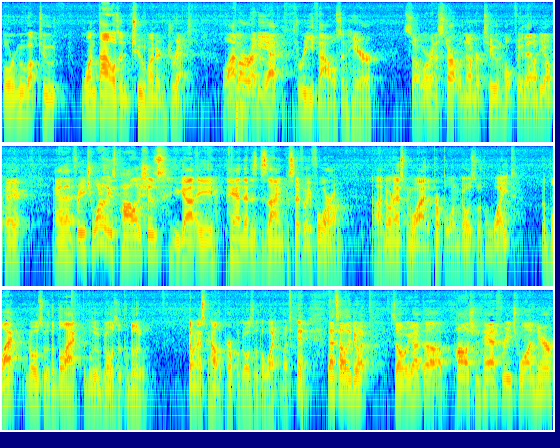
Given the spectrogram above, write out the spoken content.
we'll remove up to 1,200 grit. Well, I'm already at 3,000 here. So we're going to start with number two, and hopefully that'll be okay. And then for each one of these polishes, you got a pad that is designed specifically for them. Uh, don't ask me why. The purple one goes with the white. The black goes with the black. The blue goes with the blue. Don't ask me how the purple goes with the white, but that's how they do it. So we got uh, a polishing pad for each one here.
